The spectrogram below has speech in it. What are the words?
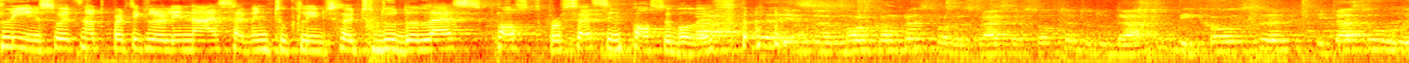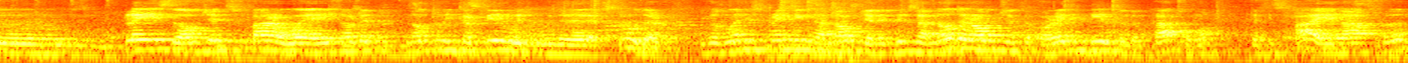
clean so it's not particularly nice having to clean so to do the less post-processing possible if it's uh, more complex for the slicer software to do that because uh, it has to uh, place the objects far away in order not to interfere with, with the extruder. Because when it's printing an object there's another object already built on the platform that is high enough uh,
